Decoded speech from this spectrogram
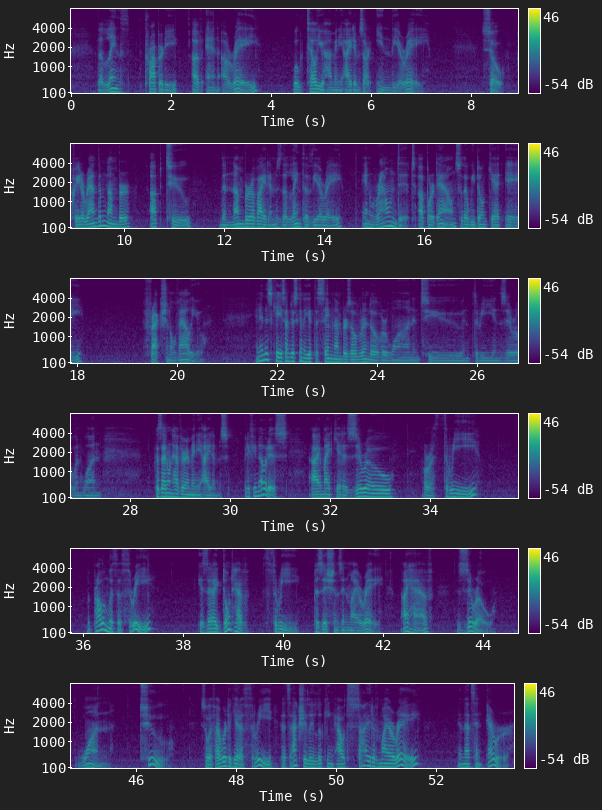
The length property of an array will tell you how many items are in the array. So create a random number up to the number of items, the length of the array, and round it up or down so that we don't get a fractional value. And in this case, I'm just going to get the same numbers over and over, 1 and 2 and 3 and 0 and 1, because I don't have very many items. But if you notice, I might get a 0 or a 3. The problem with the 3 is that I don't have 3 positions in my array. I have 0, 1, 2. So if I were to get a 3, that's actually looking outside of my array, and that's an error.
